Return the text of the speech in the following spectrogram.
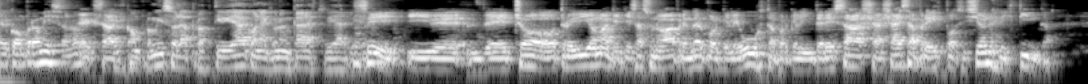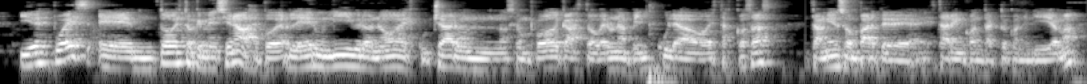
El compromiso, ¿no? El Exacto. compromiso, la proactividad con la que uno encara estudiar. el idioma. Sí, y de, de hecho otro idioma que quizás uno va a aprender porque le gusta, porque le interesa, ya, ya esa predisposición es distinta. Y después, eh, todo esto que mencionabas, de poder leer un libro, ¿no? escuchar un, no sé, un podcast o ver una película o estas cosas, también son parte de estar en contacto con el idioma.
